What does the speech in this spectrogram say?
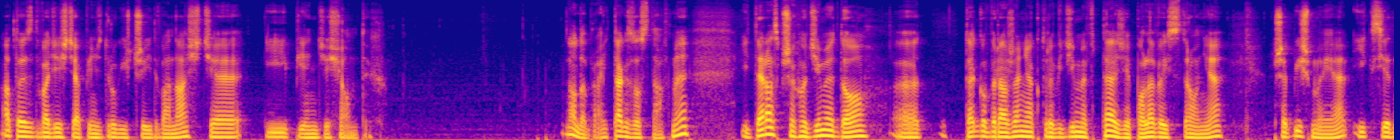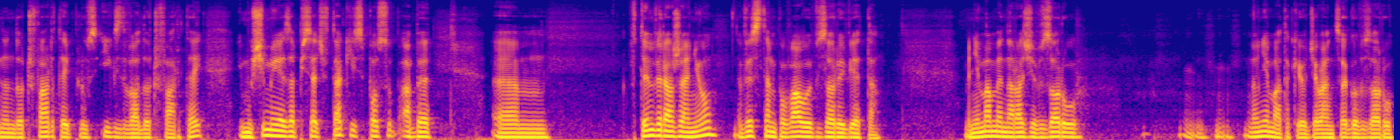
a to jest 25 drugich, czyli 12 i 50. No dobra, i tak zostawmy. I teraz przechodzimy do e, tego wyrażenia, które widzimy w tezie po lewej stronie. Przepiszmy je x1 do czwartej plus x2 do czwartej i musimy je zapisać w taki sposób, aby em, w tym wyrażeniu występowały wzory Wieta. My nie mamy na razie wzoru, no nie ma takiego działającego wzoru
